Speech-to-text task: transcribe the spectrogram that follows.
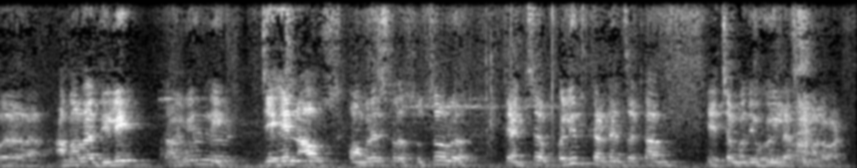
आम्हाला दिली. टागोरांनी जे हे नाव काँग्रेसला सुचवलं त्यांचं फलित करण्याचं काम याच्यामध्ये होईल असं मला वाटतं.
